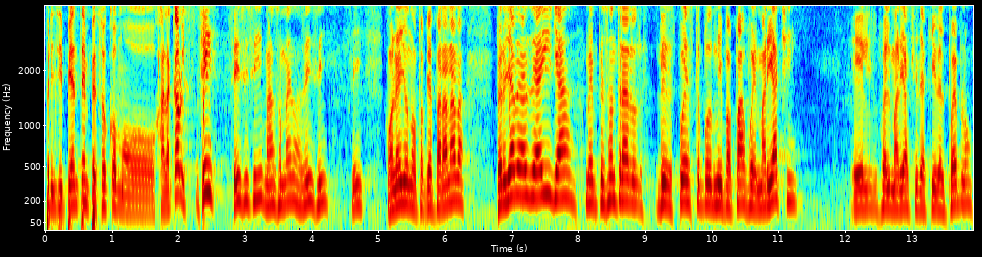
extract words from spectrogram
principiante empezó como jalacables. Sí, sí, sí, sí, más o menos así, sí, sí. Con ellos no toqué para nada. Pero ya desde ahí ya me empezó a entrar, después pues, mi papá fue mariachi, él fue el mariachi de aquí del pueblo.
